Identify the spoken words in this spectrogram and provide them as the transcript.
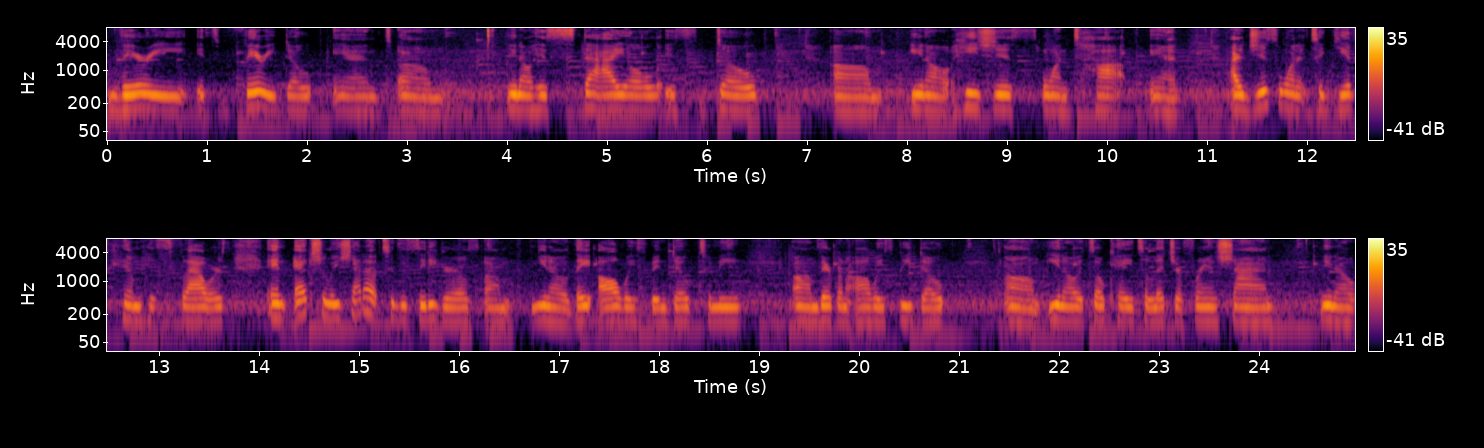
very it's very dope and um, you know his style is dope. Um, you know he's just on top and I just wanted to give him his flowers and actually shout out to the city girls. Um, you know they always been dope to me. Um, they're gonna always be dope. you know it's okay to let your friends shine you know,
